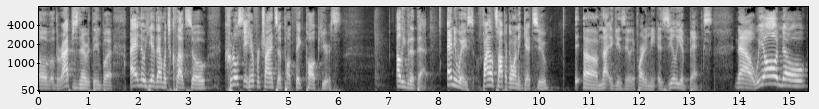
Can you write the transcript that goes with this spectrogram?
of, of the Raptors and everything, but I didn't know he had that much clout. So kudos to him for trying to pump fake Paul Pierce. I'll leave it at that. Anyways, final topic I want to get to um, not Iggy Azalea, pardon me, Azealia Banks. Now, we all know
